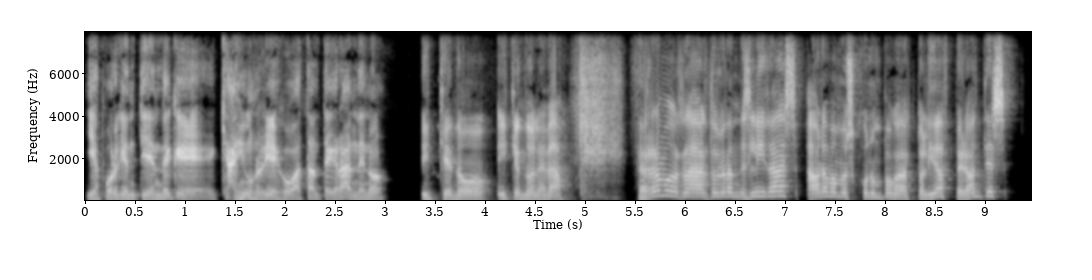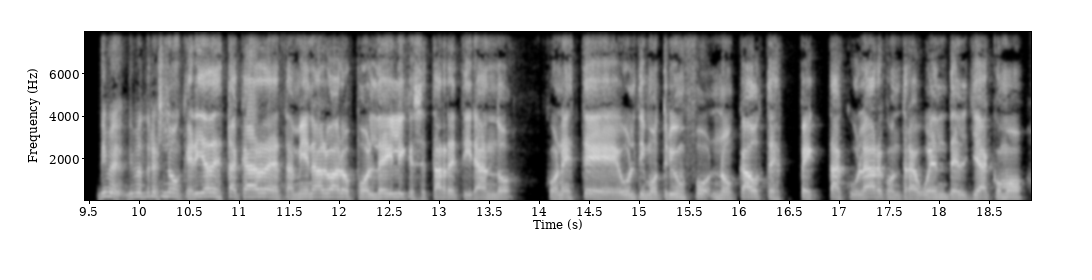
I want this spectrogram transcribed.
Y es porque entiende que, que hay un riesgo bastante grande, ¿no? Y que no, y que no le da. Cerramos las dos grandes ligas. Ahora vamos con un poco de actualidad, pero antes, dime, dime Andrés. No, quería destacar eh, también Álvaro Paul Daly que se está retirando con este último triunfo, knockout espectacular contra Wendell Giacomo.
